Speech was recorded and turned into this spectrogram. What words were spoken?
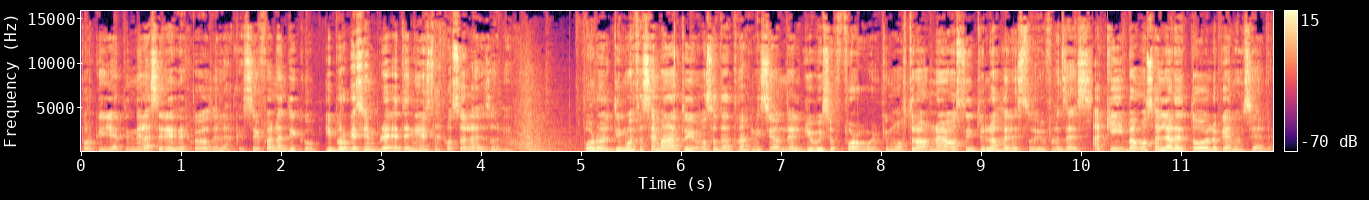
porque ya tiene las series de juegos de las que soy fanático y porque siempre he tenido estas consolas de Sony. Por último, esta semana tuvimos otra transmisión del Ubisoft Forward que mostró nuevos títulos del estudio francés. Aquí vamos a hablar de todo lo que anunciaron.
